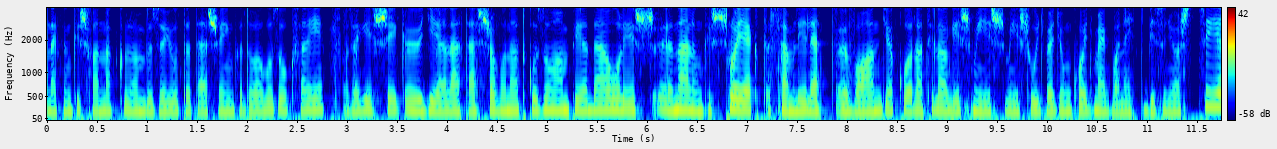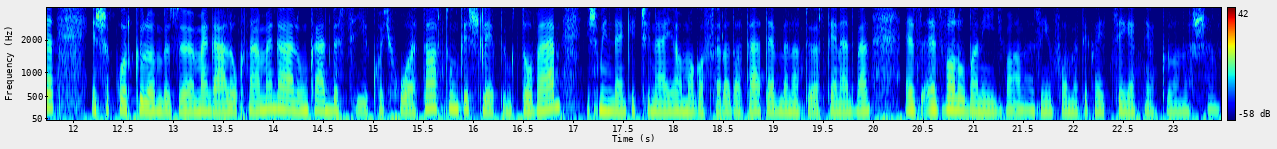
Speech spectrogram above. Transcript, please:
nekünk is vannak különböző juttatásaink a dolgozók felé, az egészségügyi ellátásra vonatkozóan például, és nálunk is projekt szemlélet van gyakorlatilag, és mi is, mi is úgy vagyunk, hogy megvan egy bizonyos cél, és akkor különböző megállóknál megállunk, átbeszéljük, hogy hol tartunk, és lépünk tovább, és mindenki csinálja csinálja a maga feladatát ebben a történetben. Ez, ez valóban így van az informatikai cégeknél különösen.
